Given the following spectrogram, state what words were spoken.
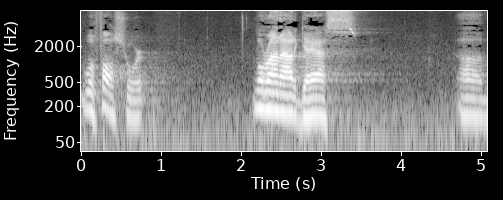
We'll fall short. We'll run out of gas. Um,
